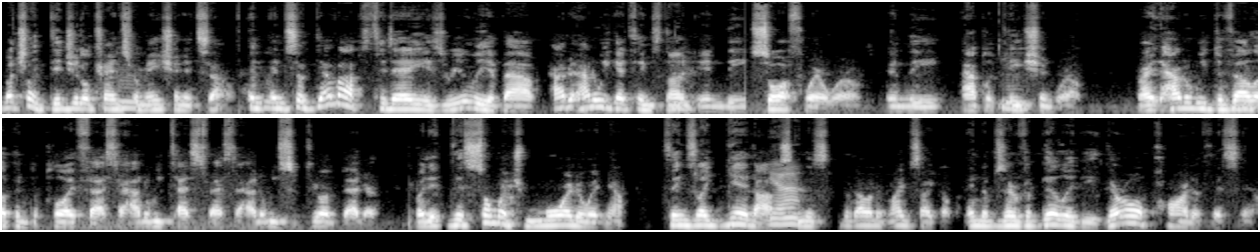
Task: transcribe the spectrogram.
much like digital mm-hmm. transformation mm-hmm. itself. And, mm-hmm. and so DevOps today is really about how do, how do we get things done mm-hmm. in the software world, in the application world? right? How do we develop and deploy faster? How do we test faster? How do we secure better? But it, there's so much more to it now. Things like GitOps yeah. and this development lifecycle and observability, they're all part of this now.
